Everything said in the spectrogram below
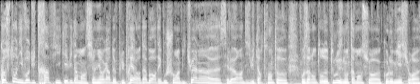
costaud au niveau du trafic, évidemment. Si on y regarde de plus près, alors d'abord des bouchons habituels, hein, euh, c'est l'heure, hein, 18h30 aux, aux alentours de Toulouse, et notamment sur euh, Colomiers, sur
